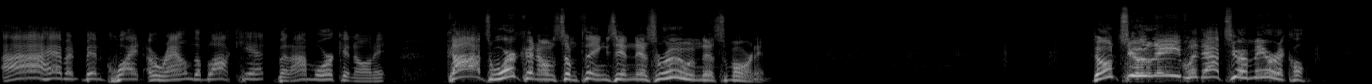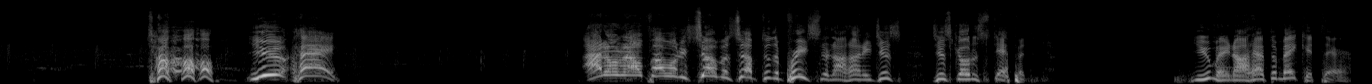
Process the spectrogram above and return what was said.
I haven't been quite around the block yet, but I'm working on it. God's working on some things in this room this morning. Don't you leave without your miracle. Oh, you, hey, I don't know if I want to show myself to the priest or not, honey. Just, just go to stepping. You may not have to make it there.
